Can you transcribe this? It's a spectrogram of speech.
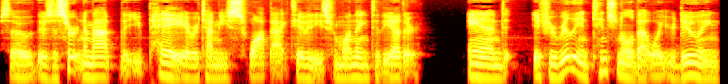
So there's a certain amount that you pay every time you swap activities from one thing to the other. And if you're really intentional about what you're doing,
